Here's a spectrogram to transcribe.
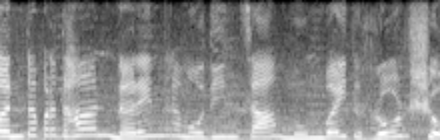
पंतप्रधान नरेंद्र मोदींचा मुंबईत रोड शो.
